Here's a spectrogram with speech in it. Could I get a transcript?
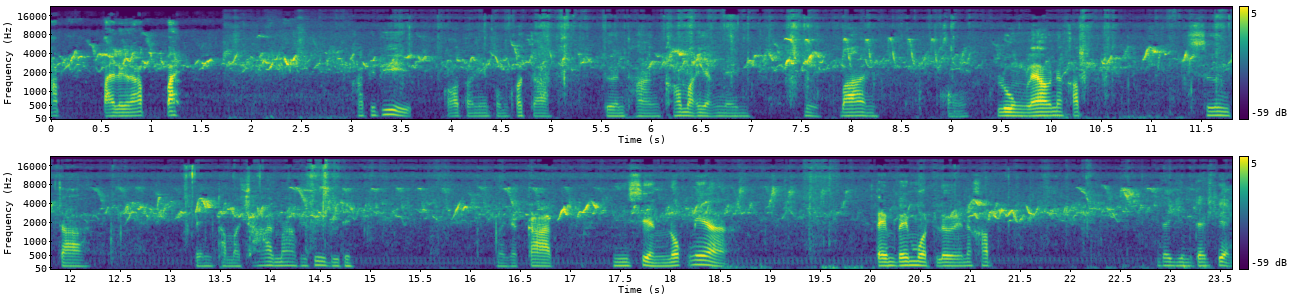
ครับไปเลยครับไป ครับพี่ๆก็ตอนนี้ผมก็จะเดินทางเข้ามาอย่างในหมู่บ้านของลุงแล้วนะครับ ซึ่งจะเป็นธรรมชาติมากพี่ๆดูดิบรรยากาศมีเสียงนกเนี่ย ต็มไปหมดเลยนะครับ ได้ยินแต่เสียง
